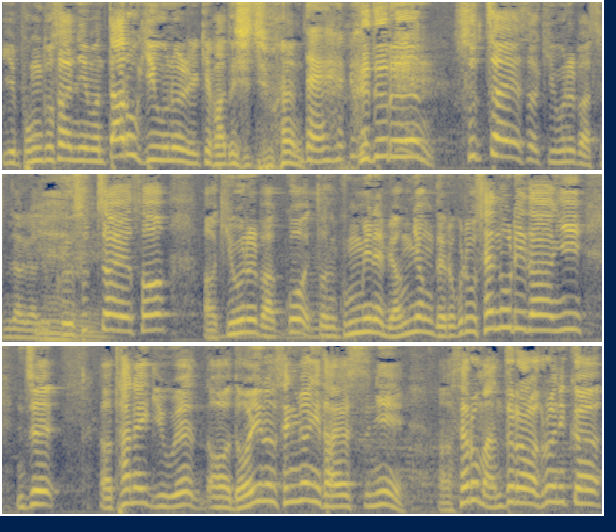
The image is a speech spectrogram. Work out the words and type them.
이 봉도사님은 따로 기운을 이렇게 받으시지만 네. 그들은 숫자에서 기운을 받습니다. 그래가지고 예. 그 숫자에서 어, 기운을 받고 어떤 국민의 명령대로 그리고 새누리당이 이제 어, 탄핵 이후에 어, 너희는 생명이 다했으니 어, 새로 만들어라. 그러니까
